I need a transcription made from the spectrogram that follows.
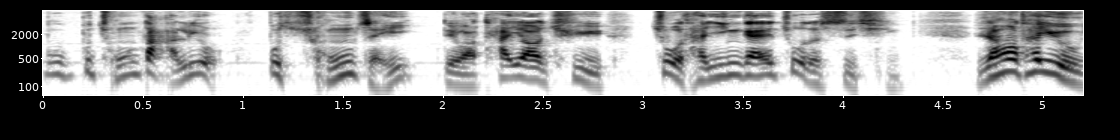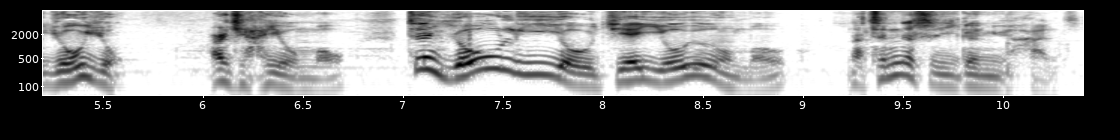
不不从大溜，不从贼，对吧？她要去做她应该做的事情，然后她又有勇，而且还有谋，这有理有节，有勇有谋，那真的是一个女汉子。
